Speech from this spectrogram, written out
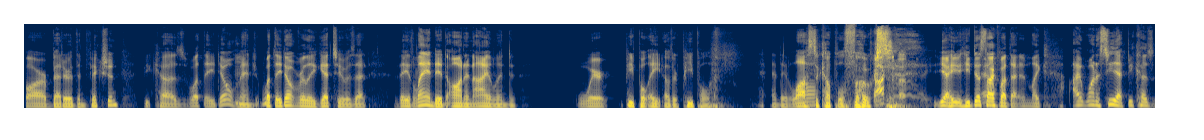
far better than fiction because what they don't Mm. mention, what they don't really get to, is that they landed on an island where people ate other people, and they lost a couple of folks. Yeah, he, he does Yeah. talk about that, and like I want to see that because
